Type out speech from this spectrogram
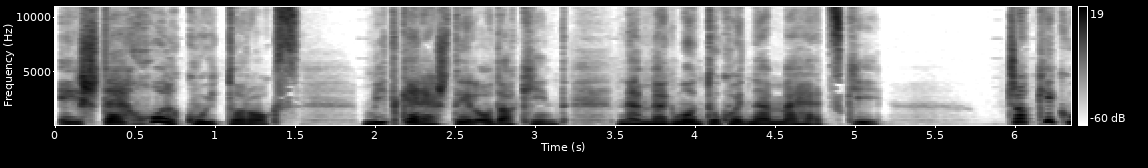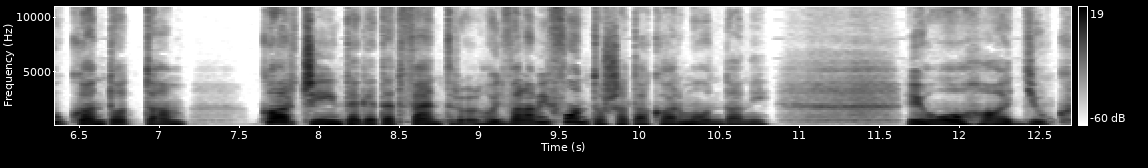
És te hol kújtorogsz? Mit kerestél odakint? Nem megmondtuk, hogy nem mehetsz ki? Csak kikukkantottam. Karcsi integetett fentről, hogy valami fontosat akar mondani. Jó, hagyjuk.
